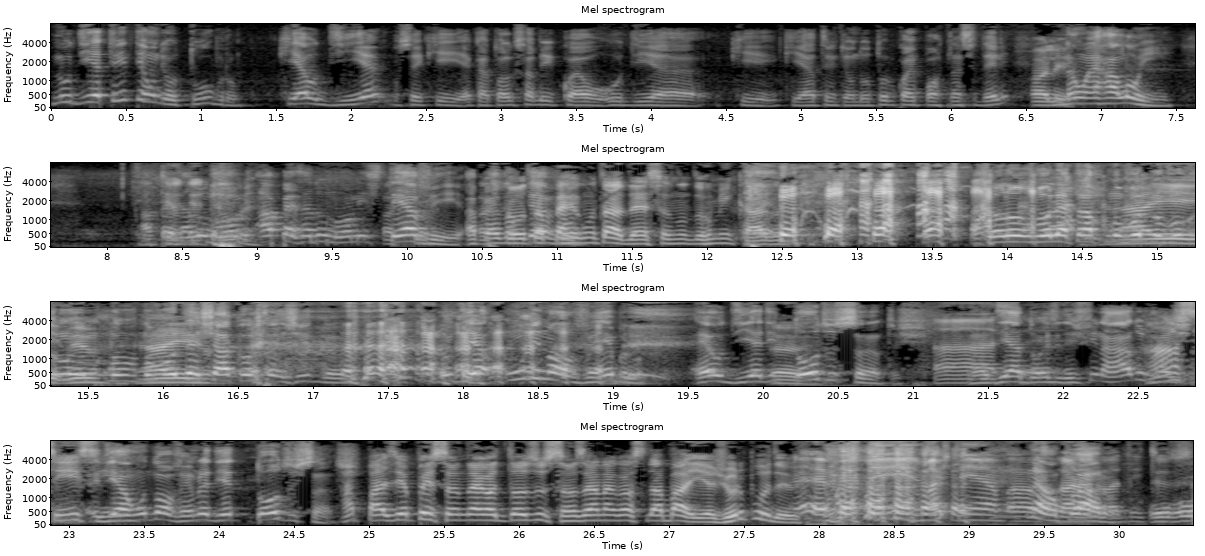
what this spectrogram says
no dia 31 de outubro, que é o dia, você que é católico sabe qual é o dia que, que é 31 de outubro, qual a importância dele. Olha. Não é Halloween. Apesar do, nome, apesar do nome ter a ver. Apesar de outra pergunta dessa, eu não durmo em casa. então não vou lhe atrapalhar, não vou, aí, não vou, não, não, vou deixar constrangido, não. O dia 1 de novembro é o dia de é. todos os santos. Ah, é dia 2 é dia de finados, ah, sim, sim. dia 1 de novembro é dia de todos os santos. Rapaz, ia pensando no negócio de todos os santos, é um negócio da Bahia, juro por Deus. É, mas tem, mas tem a, a Não, claro,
